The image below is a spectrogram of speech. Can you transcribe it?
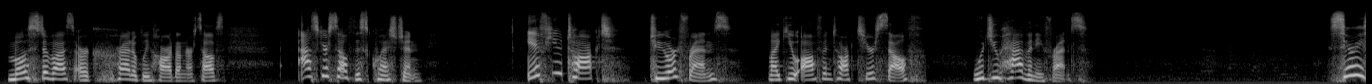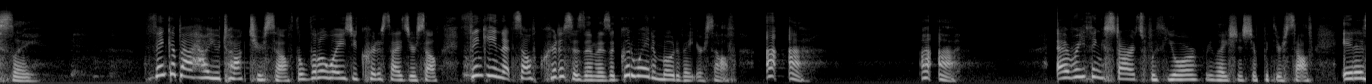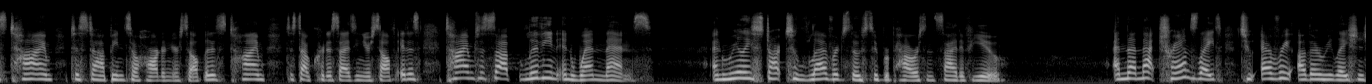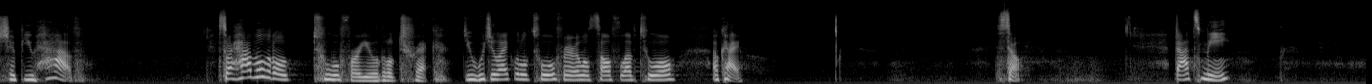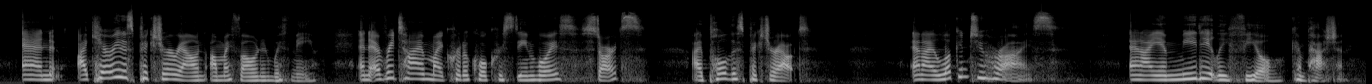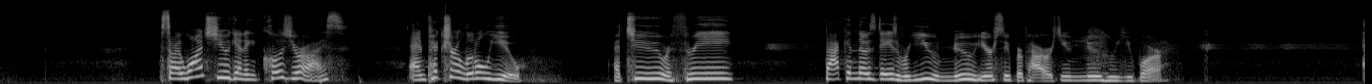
Most of us are incredibly hard on ourselves. Ask yourself this question If you talked to your friends like you often talk to yourself, would you have any friends? Seriously. Think about how you talk to yourself, the little ways you criticize yourself, thinking that self criticism is a good way to motivate yourself. Uh uh-uh. uh. Uh uh. Everything starts with your relationship with yourself. It is time to stop being so hard on yourself. It is time to stop criticizing yourself. It is time to stop living in when thens and really start to leverage those superpowers inside of you. And then that translates to every other relationship you have. So I have a little tool for you, a little trick. You, would you like a little tool for a little self love tool? Okay. So that's me. And I carry this picture around on my phone and with me. And every time my critical Christine voice starts, I pull this picture out. And I look into her eyes, and I immediately feel compassion. So I want you again to close your eyes and picture little you at two or three, back in those days where you knew your superpowers, you knew who you were.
